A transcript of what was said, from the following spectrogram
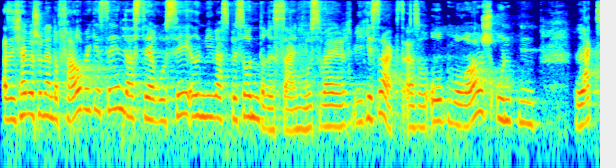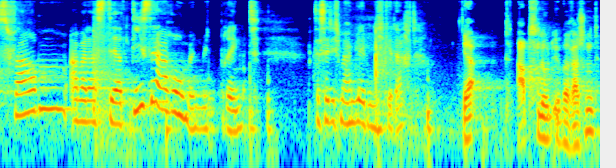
Also ich habe ja schon an der Farbe gesehen, dass der Rosé irgendwie was Besonderes sein muss, weil, wie gesagt, also oben orange, unten Lachsfarben, aber dass der diese Aromen mitbringt, das hätte ich meinem Leben nicht gedacht. Ja, absolut überraschend.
